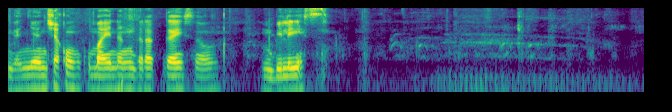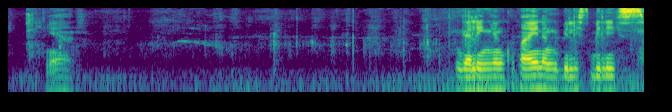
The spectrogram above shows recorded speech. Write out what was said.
ganyan siya kung kumain ng darak guys oh. ang bilis yan galing niyang kumain ng bilis bilis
